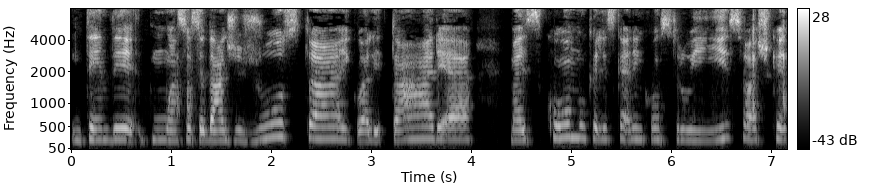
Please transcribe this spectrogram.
entender uma sociedade justa, igualitária, mas como que eles querem construir isso? Acho que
